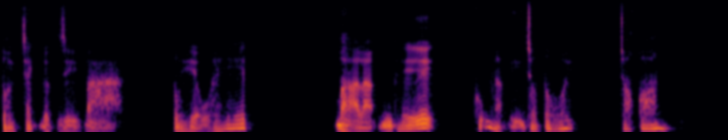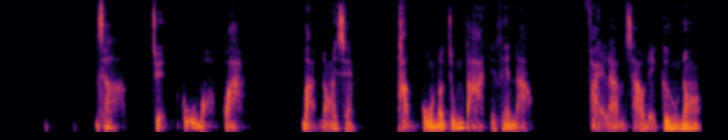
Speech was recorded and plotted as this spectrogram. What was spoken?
Tôi trách được gì bà? Tôi hiểu hết. Bà làm như thế Cũng là nghĩ cho tôi, Cho con. Giờ chuyện cũ bỏ qua. Bà nói xem, Thằng cu nó chúng ta như thế nào? Phải làm sao để cứu nó?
